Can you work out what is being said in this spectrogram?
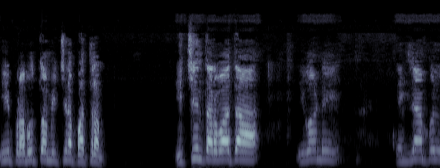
ఈ ప్రభుత్వం ఇచ్చిన పత్రం. ఇచ్చిన తర్వాత ఇగోండి ఎగ్జాంపుల్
